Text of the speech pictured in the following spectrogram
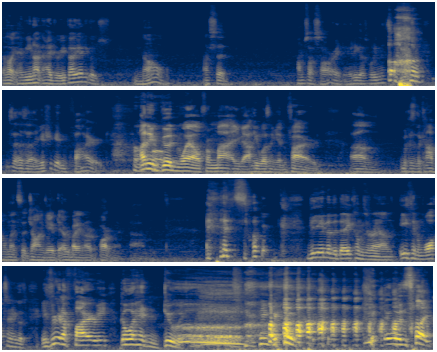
I was like, Have you not had your eval yet? He goes, No. I said, I'm so sorry, dude. He goes, What do you mean? so? He says, I guess you're getting fired. I knew good and well from my eval he wasn't getting fired. Um, because of the compliments that John gave to everybody in our department. Um, and so the end of the day comes around. Ethan walks in and goes, If you're gonna fire me, go ahead and do it. he goes, It was like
